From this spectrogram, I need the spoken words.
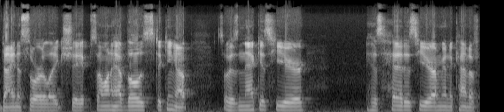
dinosaur like shape. So I want to have those sticking up. So his neck is here, his head is here. I'm going to kind of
